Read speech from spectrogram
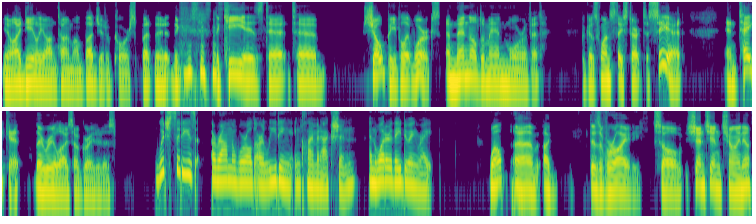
You know, ideally on time, on budget, of course. But the the, the key is to to show people it works, and then they'll demand more of it, because once they start to see it and take it, they realize how great it is. Which cities around the world are leading in climate action, and what are they doing right? Well, uh, there's a variety. So Shenzhen, China,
